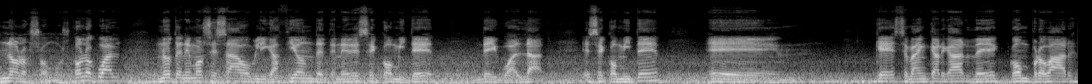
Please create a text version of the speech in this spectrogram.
no lo somos. Con lo cual no tenemos esa obligación de tener ese comité de igualdad. Ese comité eh, que se va a encargar de comprobar,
